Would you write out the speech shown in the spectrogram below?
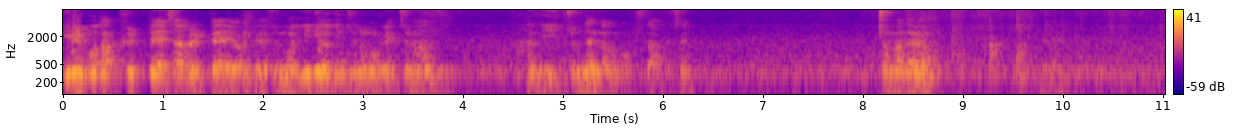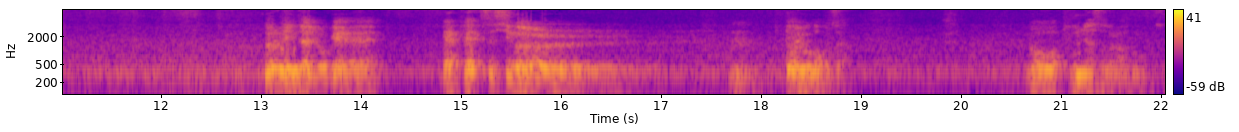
1보다 클 때 작을 때 이렇게 되죠 뭐 1이 어딘지는 모르겠지만 한 2쯤 된다고 봅시다 그치? 자 맞아요? 네. 그러면 이제 요게 fx식을 음, 또 요거 보자 요 두 녀석을 한번 보자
